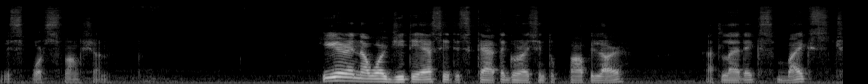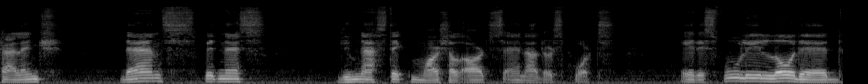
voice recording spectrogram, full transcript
the sports function. Here in our GTS, it is categorized into popular, athletics, bikes, challenge, dance, fitness, gymnastic, martial arts, and other sports. It is fully loaded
